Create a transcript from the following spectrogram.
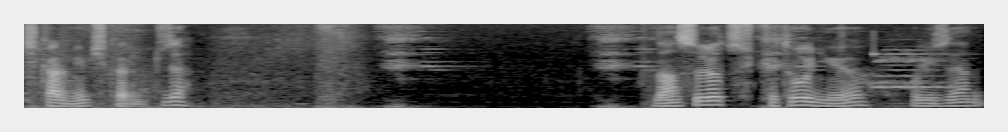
Çıkar? Çıkarım. Güzel. Lancelot kötü oynuyor. O yüzden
